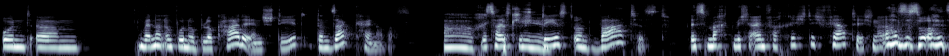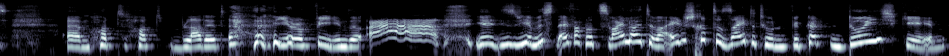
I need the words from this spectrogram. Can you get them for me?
und ähm, wenn dann irgendwo eine Blockade entsteht, dann sagt keiner was. Ach, das heißt, okay. du stehst und wartest. Es macht mich einfach richtig fertig, ne? Also so als ähm, hot, hot-blooded European, so, ah, wir müssten einfach nur zwei Leute mal einen Schritt zur Seite tun und wir könnten durchgehen.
